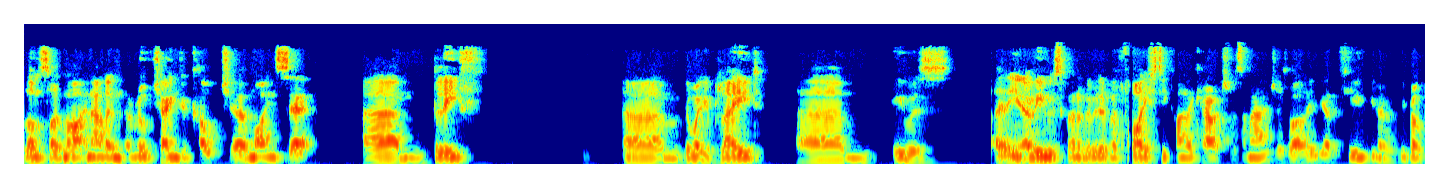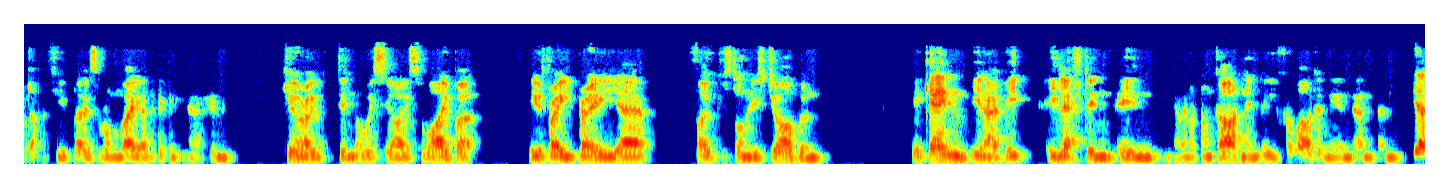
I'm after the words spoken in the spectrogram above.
alongside Martin Allen a real change of culture, mindset, um, belief, um, the way we played. Um, he was, you know, he was kind of a bit of a feisty kind of character as a manager as well. I think he had a few, you know, he rubbed up a few players the wrong way. I think you know him, Curo didn't always see eye to eye, but he was very, very uh, focused on his job. And again, you know, he he left in in you know on gardening leave for a while, didn't he? And and, and yeah,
